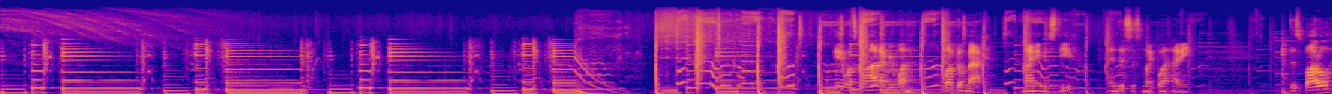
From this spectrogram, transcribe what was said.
Hey, what's going on, everyone? Welcome back. My name is Steve, and this is Maple and Honey. This bottle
